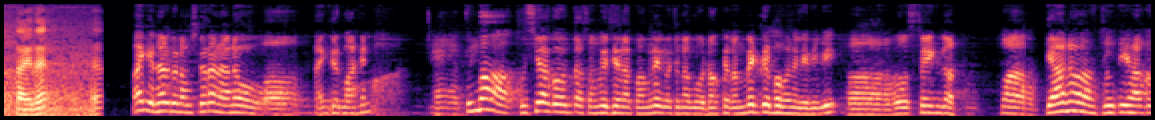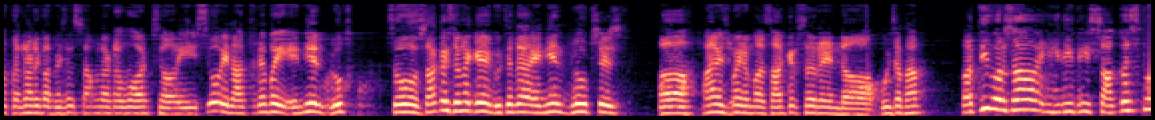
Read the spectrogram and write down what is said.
ಆಗ್ತಾ ಇದೆ. ಹಾಗೆ ಎಲ್ಲರಿಗೂ ನಮಸ್ಕಾರ. ನಾನು ಆಂಕರ್ ಮಾಹಿನ್. ತುಂಬಾ ಖುಷಿ ಆಗುವಂತ ಸಂಗತಿ ಏನಪ್ಪಾ ಅಂದ್ರೆ ಇವತ್ತು ನಾವು ಡಾಕ್ಟರ್ ಅಂಬೇಡ್ಕರ್ ಭವನಲ್ಲಿ ಇದೀವಿ. ಜ್ಞಾನ ಜ್ಯೋತಿ ಹಾಗೂ ಕರ್ನಾಟಕ ಬಿಸಿನೆಸ್ ಸಾಮ್ರಾಟ್ ಅವಾರ್ಡ್ಸ್ ಈ ಶೋ ಏನಾಗ್ತದೆ ಬೈ ಎನ್ಎಲ್ ಗ್ರೂಪ್ ಸೊ ಸಾಕಷ್ಟು ಜನಕ್ಕೆ ಗೊತ್ತಿಲ್ಲ Indian groups is manage by ನಮ್ಮ Sakir sir and Pooja ma'am ಪ್ರತಿ ವರ್ಷ ಈ ರೀತಿ ಸಾಕಷ್ಟು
